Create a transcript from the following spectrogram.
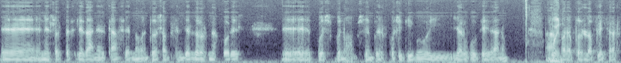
eh, en esa especialidad, en el cáncer, ¿no? Entonces aprender de los mejores eh, pues bueno, siempre es positivo y, algo que da, ¿no? Ah, para poderlo aplicar.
